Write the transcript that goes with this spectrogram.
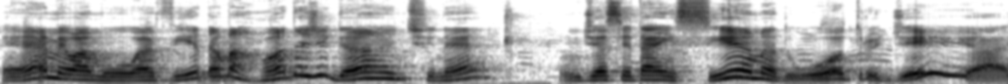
É, meu amor, a vida é uma roda gigante, né? Um dia você tá em cima, do outro dia.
